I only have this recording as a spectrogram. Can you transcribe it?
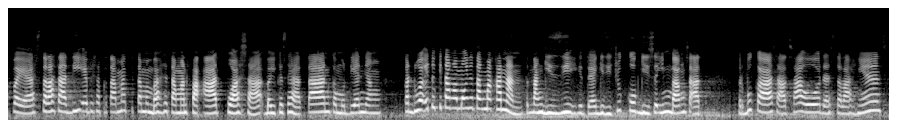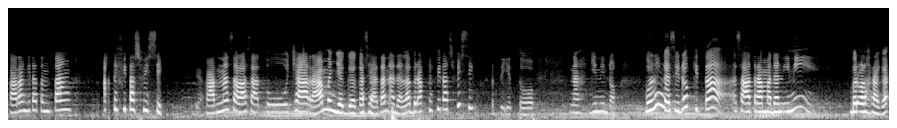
apa ya setelah tadi episode pertama kita membahas tentang manfaat puasa bagi kesehatan kemudian yang kedua itu kita ngomongin tentang makanan tentang gizi gitu ya gizi cukup gizi seimbang saat berbuka saat sahur dan setelahnya sekarang kita tentang aktivitas fisik Ya. karena salah satu cara menjaga kesehatan adalah beraktivitas fisik seperti itu nah gini dok boleh nggak sih dok kita saat ramadan ini berolahraga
